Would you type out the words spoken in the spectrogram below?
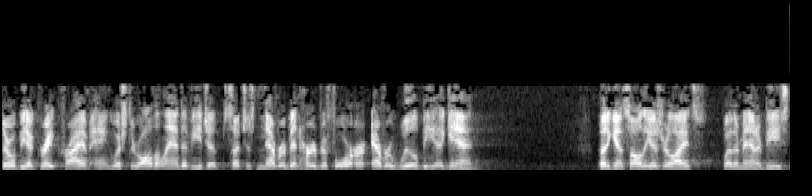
There will be a great cry of anguish through all the land of Egypt, such as never been heard before or ever will be again. But against all the Israelites, whether man or beast,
